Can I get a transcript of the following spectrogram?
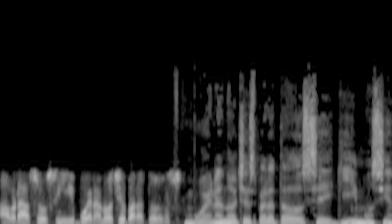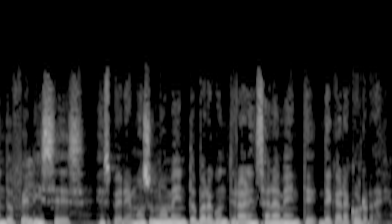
Abrazos y buena noche para todos. Buenas noches para todos. Seguimos siendo felices. Esperemos un momento para continuar en Sanamente de Caracol Radio.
